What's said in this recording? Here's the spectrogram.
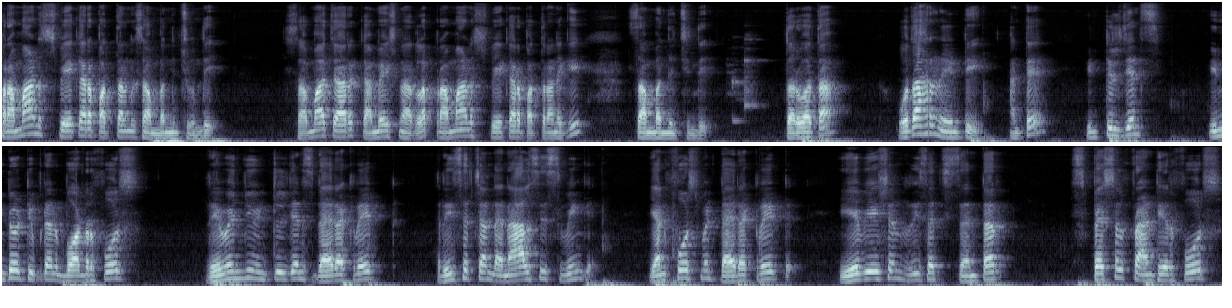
ప్రమాణ స్వీకార పత్రానికి సంబంధించి ఉంది. సమాచార కమిషనర్ల ప్రమాణ స్వీకార పత్రానికి సంబంధించింది. తరువాత ఉదాహరణ ఏంటి? అంటే intelligence Indo Tibetan border force revenue intelligence directorate research and analysis wing enforcement directorate aviation research centre special frontier force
